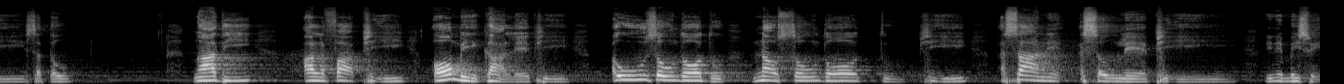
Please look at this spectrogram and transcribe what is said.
ည်73ငါသည်အလဖဖြစ်၏အောမေဂလည်းဖြစ်၏ အဦးဆုံးသောသူ နောက်ဆုံးသောသူဖြစ်၏အစနှင့်အဆုံးလည်းဖြစ်၏ဒီနေ့မိတ်ဆွေ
